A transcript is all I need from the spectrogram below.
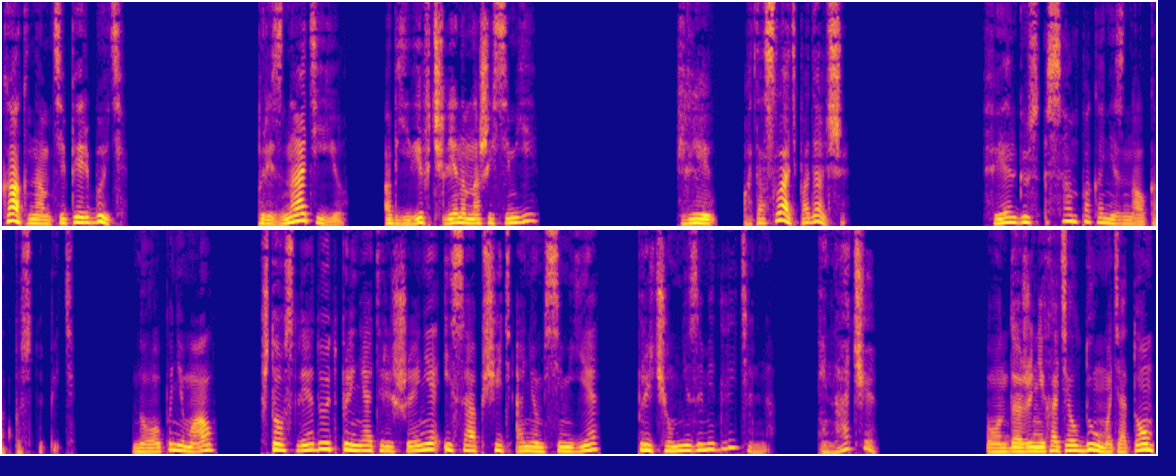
как нам теперь быть? Признать ее, объявив членом нашей семьи? Или отослать подальше?» Фергюс сам пока не знал, как поступить, но понимал, что следует принять решение и сообщить о нем семье, причем незамедлительно. Иначе он даже не хотел думать о том,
